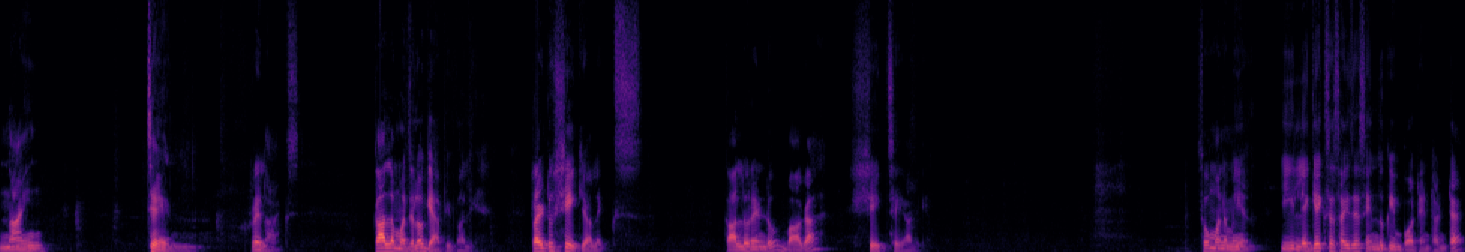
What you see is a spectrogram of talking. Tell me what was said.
nine ten. Relax. కాళ్ళ మధ్యలో గ్యాప్ ఇవ్వాలి. Try to shake your legs. కాళ్ళు రెండు బాగా షేక్ చేయాలి. సో మనం ఈ లెగ్ ఎక్సర్సైజెస్ ఎందుకు ఇంపార్టెంట్ అంటే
